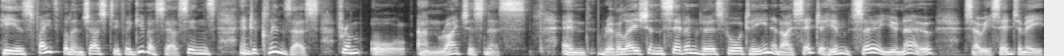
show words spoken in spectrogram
he is faithful and just to forgive us our sins and to cleanse us from all unrighteousness. And Revelation 7, verse 14, and I said to him, Sir, you know. So he said to me,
